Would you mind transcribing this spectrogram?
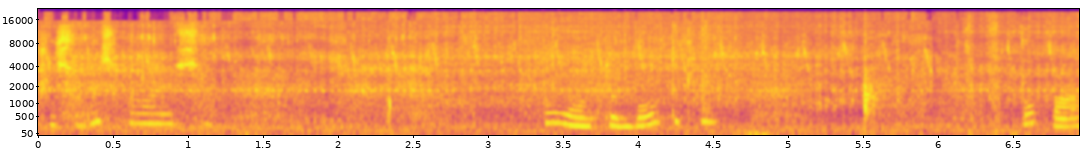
Може сюди сховаюся. О, тут болтики. Опа.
